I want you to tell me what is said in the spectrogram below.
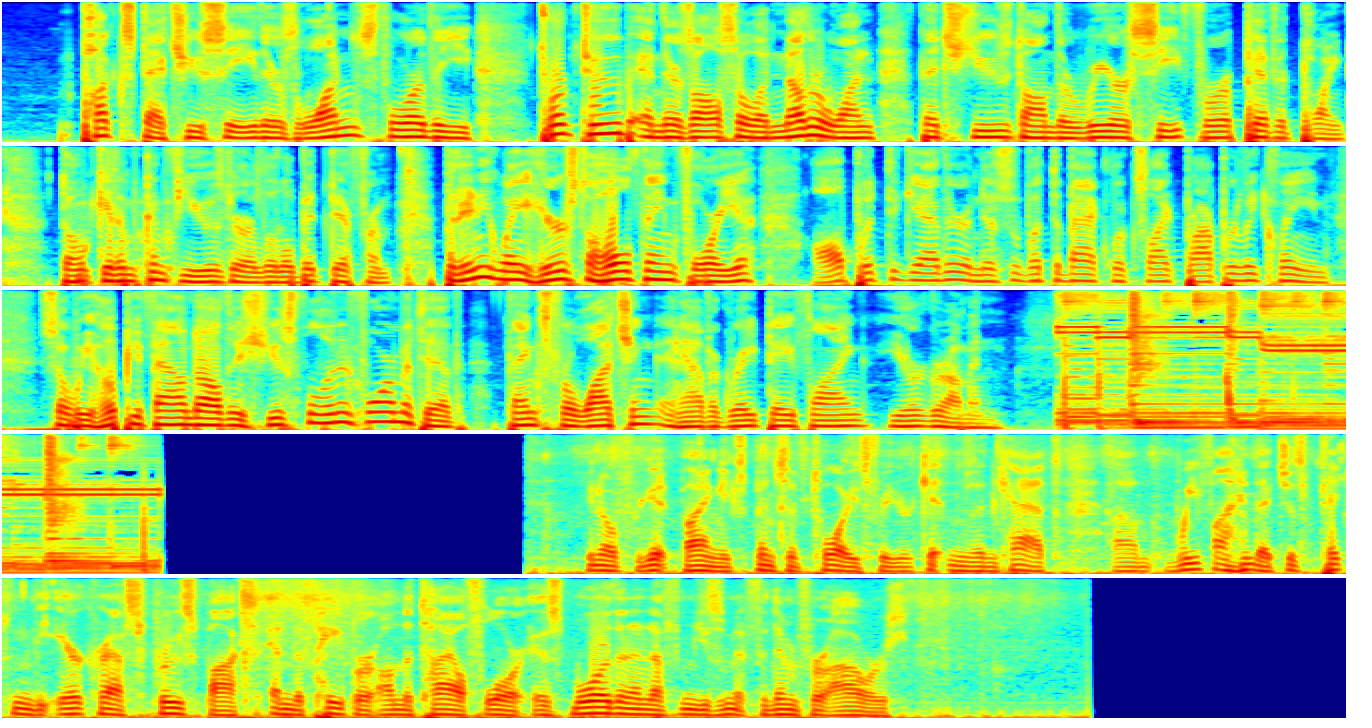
pucks that you see, there's ones for the torque tube and there's also another one that's used on the rear seat for a pivot point. Don't get them confused, they're a little bit different. But anyway, here's the whole thing for you, all put together, and this is what the back looks like, properly cleaned. So we hope you found all this useful and informative. Thanks for watching and have a great day flying. Your Grumman. You know, forget buying expensive toys for your kittens and cats. Um, we find that just taking the aircraft spruce box and the paper on the tile floor is more than enough amusement for them for hours.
